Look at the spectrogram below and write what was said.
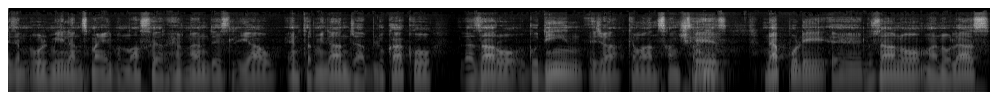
إذا بنقول ميلان إسماعيل بن ناصر هرنانديز لياو إنتر ميلان جاب لوكاكو لازارو جودين إجا كمان سانشيز صحيح. نابولي آه، لوزانو مانولاس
